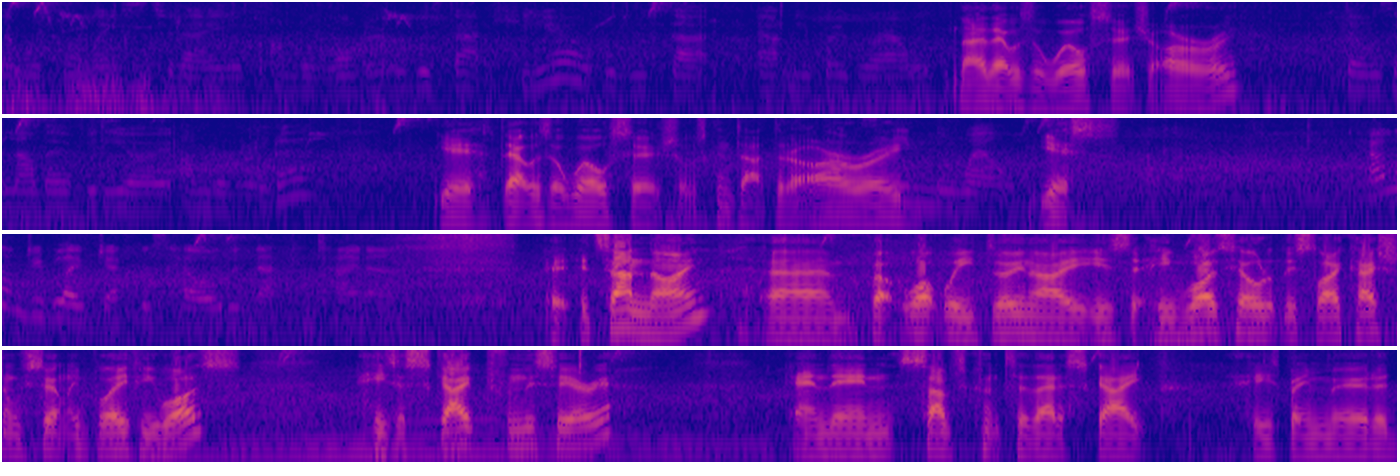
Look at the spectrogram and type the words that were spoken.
that was released today of underwater, was that here or was that out near Booborowie? No, that was a well search at Orroroo. There was another video underwater. Yeah, that was a well search that was conducted at That was Orroroo. In the well. Yes, Okay. How long do you believe Jeff was held in that container? It's unknown, um, but what we do know is that he was held at this location, we certainly believe he was. He's escaped from this area, and then subsequent to that escape, he's been murdered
